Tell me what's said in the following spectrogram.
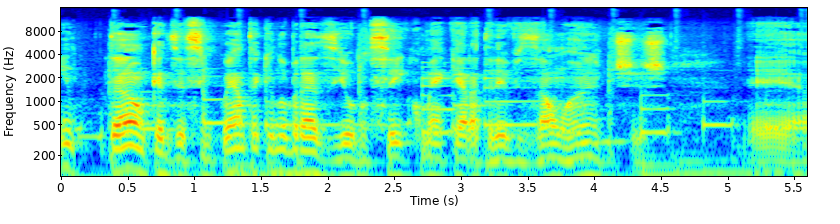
Então, quer dizer, 50 aqui no Brasil, não sei como é que era a televisão antes. É,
